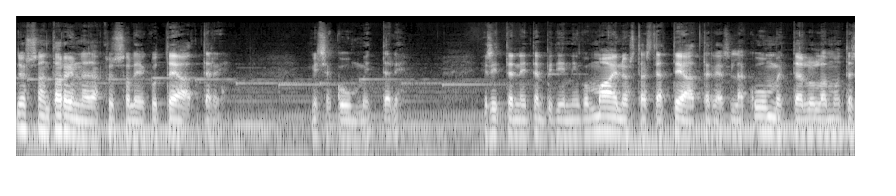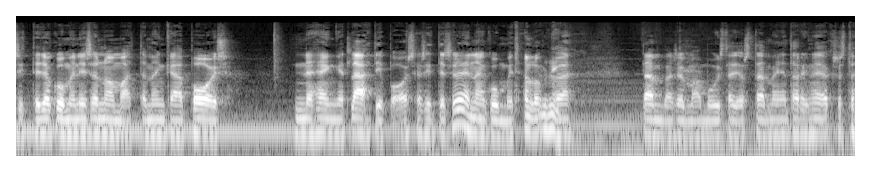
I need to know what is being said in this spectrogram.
jossain tarinajaksossa oli joku teatteri, missä kummitteli. Ja sitten niiden piti niinku mainostaa sitä teatteria sillä kummittelulla, mutta sitten joku meni sanomaan, että menkää pois. Niin ne henget lähti pois ja sitten se ei enää kummitellutkaan. Tämmöisen mä muistan jostain meidän tarinajaksosta.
